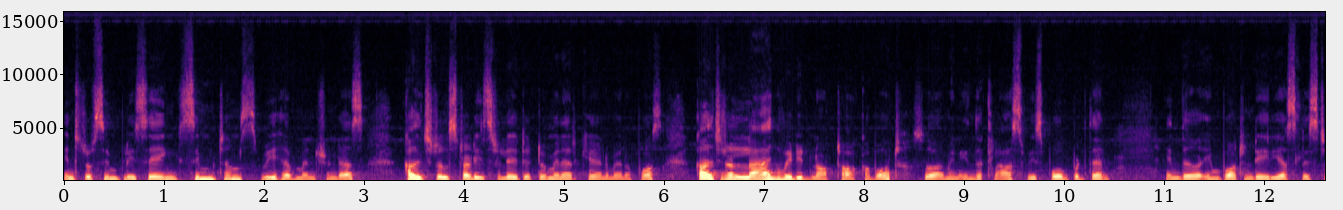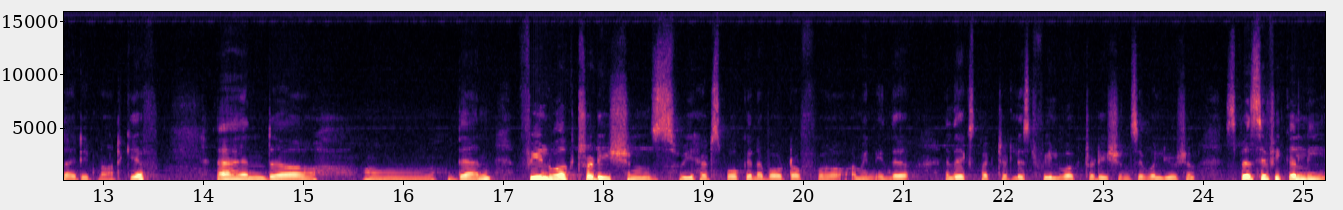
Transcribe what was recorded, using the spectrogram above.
Instead of simply saying symptoms, we have mentioned as cultural studies related to menarche and menopause. Cultural lag we did not talk about. So, I mean in the class we spoke, but then in the important areas list I did not give. And uh, um, then fieldwork traditions we had spoken about of uh, I mean in the in the expected list fieldwork traditions evolution specifically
